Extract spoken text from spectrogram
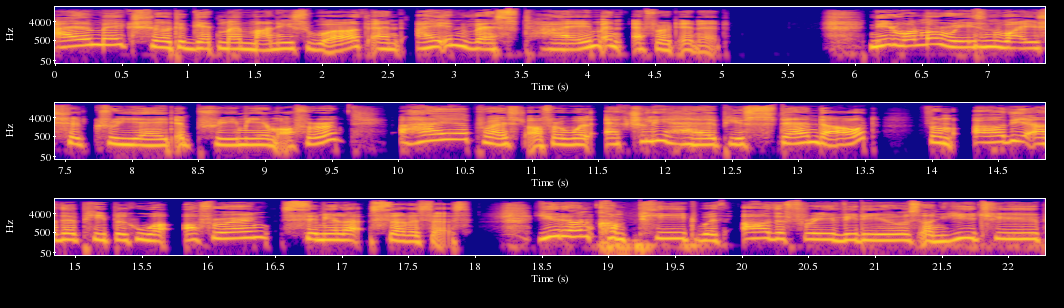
I'll make sure to get my money's worth and I invest time and effort in it. Need one more reason why you should create a premium offer? A higher priced offer will actually help you stand out from all the other people who are offering similar services. You don't compete with all the free videos on YouTube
